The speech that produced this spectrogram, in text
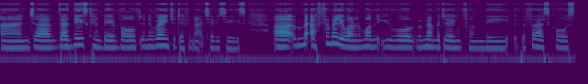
and um, then these can be involved in a range of different activities. Uh, a familiar one and one that you will remember doing from the, the first course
